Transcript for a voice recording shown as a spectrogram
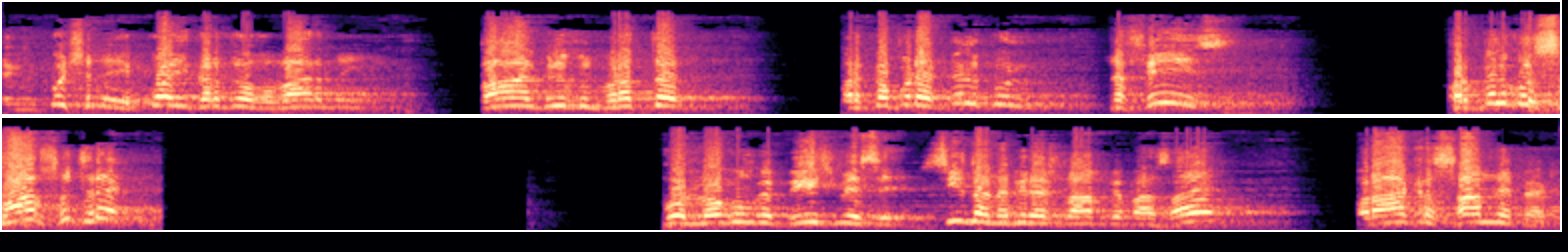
لیکن کچھ نہیں، کوئی گرد و غبار نہیں۔ بال بالکل مرتب، اور کپڑے بالکل نفیس، اور بالکل صاف ستھرے۔ وہ لوگوں کے بیچ میں سے سیدھا نبی اسلام کے پاس آئے اور آ کر سامنے بیٹھے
